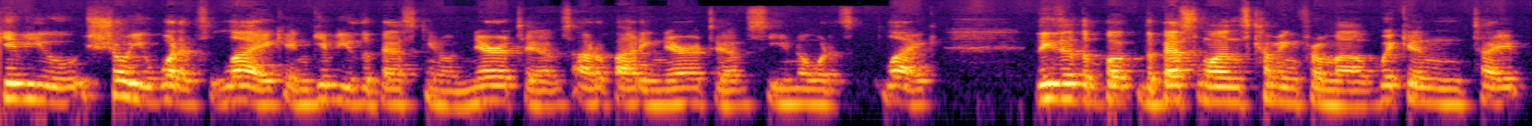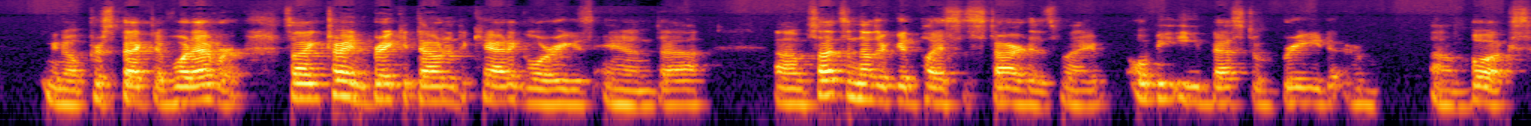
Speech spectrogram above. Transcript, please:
give you show you what it's like and give you the best you know narratives out of body narratives so you know what it's like. These are the book the best ones coming from a wiccan type you know perspective whatever. So i try and break it down into categories and uh, um, so that's another good place to start is my obe best of breed uh, books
